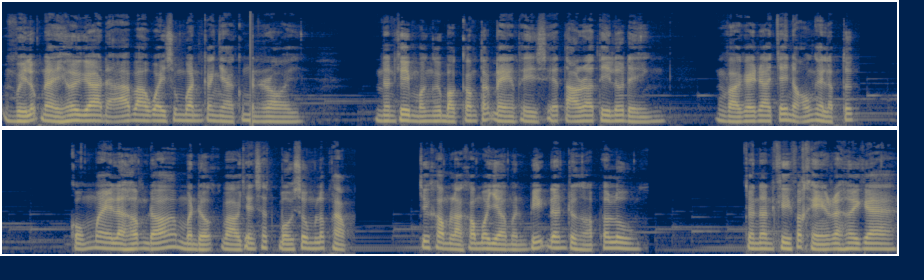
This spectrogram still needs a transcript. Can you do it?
Vì lúc này hơi ga đã bao quay xung quanh căn nhà của mình rồi. Nên khi mọi người bật công tắc đèn thì sẽ tạo ra tia lửa điện và gây ra cháy nổ ngay lập tức. Cũng may là hôm đó mình được vào danh sách bổ sung lớp học, chứ không là không bao giờ mình biết đến trường hợp đó luôn. Cho nên khi phát hiện ra hơi ga,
